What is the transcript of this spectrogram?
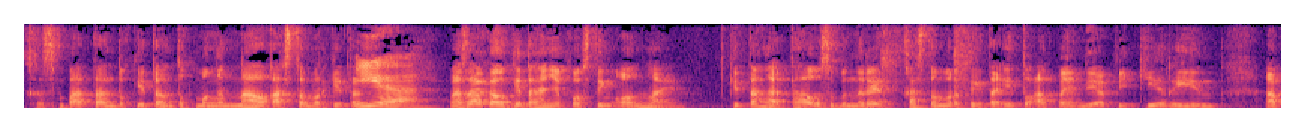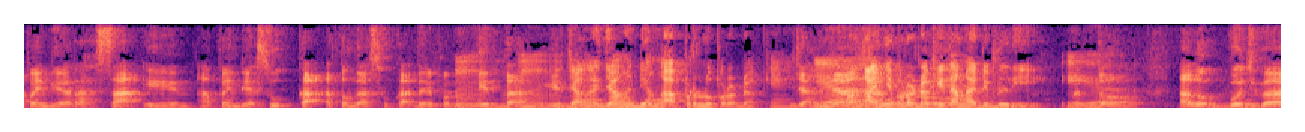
kesempatan untuk kita untuk mengenal customer kita. iya. Masalah kalau kita hanya posting online, kita nggak tahu sebenarnya customer kita itu apa yang dia pikirin, apa yang dia rasain, apa yang dia suka atau nggak suka dari produk kita. Gitu. Jangan-jangan dia nggak perlu produknya. Jangan-jangan Makanya nggak produk perlu. kita nggak dibeli. Betul. Lalu gue juga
